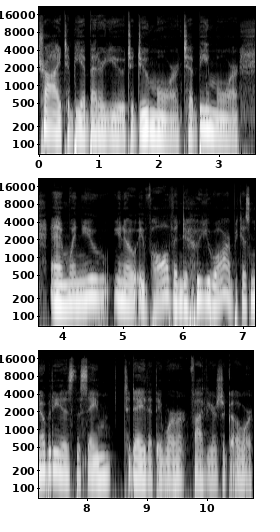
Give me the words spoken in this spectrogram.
try to be a better you, to do more, to be more. And when you, you know, evolve into who you are, because nobody is the same today that they were five years ago or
